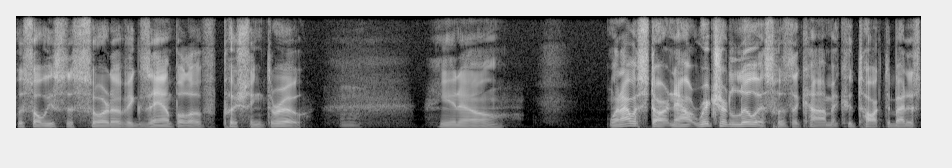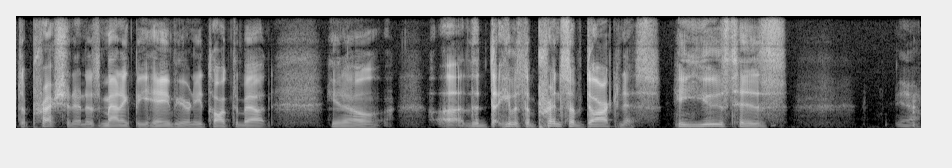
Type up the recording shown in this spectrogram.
was always this sort of example of pushing through, mm. you know, when I was starting out, Richard Lewis was the comic who talked about his depression and his manic behavior, and he talked about, you know, uh, the he was the prince of darkness. He used his Yeah.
